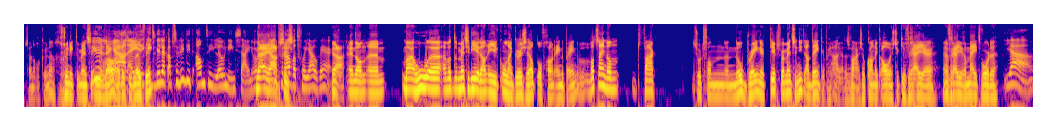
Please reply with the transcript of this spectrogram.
Zou nog wel kunnen. Gun ik de mensen in ieder geval, hè, dat je het leuk ik, vindt. ik wil ook absoluut niet anti-loondienst zijn hoor. Nee, maar ja, kijk vooral wat voor jou werkt. Ja, en dan, ehm, maar hoe, eh, en wat de mensen die je dan in je online cursus helpt of gewoon één op één, wat zijn dan vaak een soort van eh, no-brainer tips waar mensen niet aan denken? Van ja, ja, dat is waar. Zo kan ik al een stukje vrijer, een vrijere meid worden. Ja,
